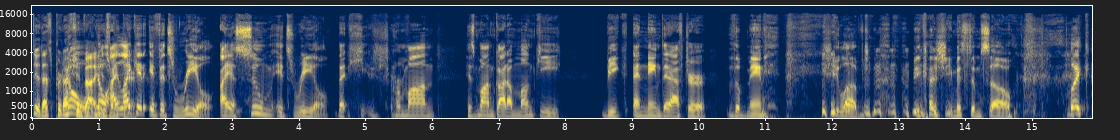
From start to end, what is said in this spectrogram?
dude, that's production no, values. No, right I like there. it if it's real. I assume it's real that he, her mom, his mom got a monkey, be and named it after the man she loved because she missed him so. Like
